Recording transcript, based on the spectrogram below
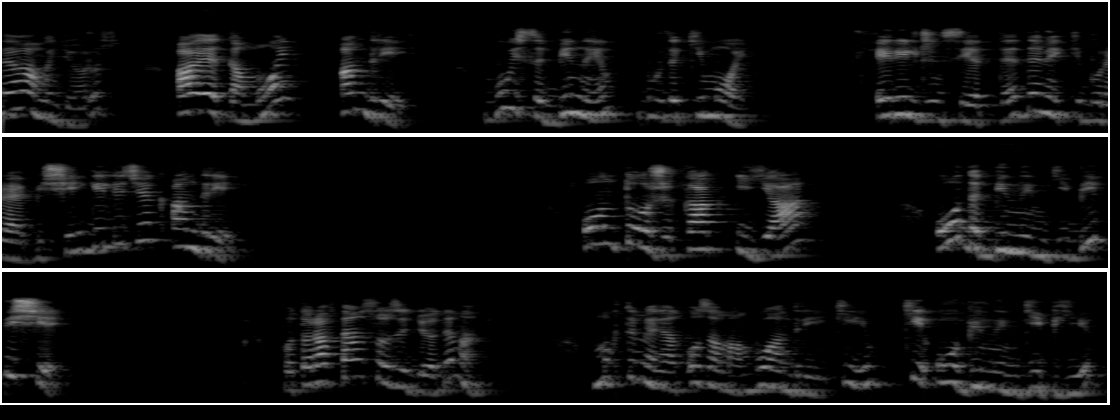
Devam ediyoruz. А это мой Андрей. Bu ise benim, buradaki moy. Eril cinsiyette demek ki buraya bir şey gelecek. Андрей. Он тоже, как и я, o da benim gibi bir şey. Fotoğraftan söz ediyor değil mi? Muhtemelen o zaman bu Andrei kim? Ki o benim gibi.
